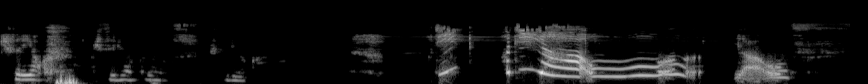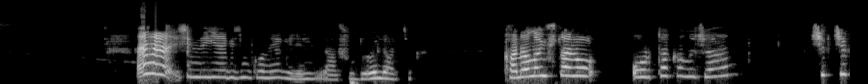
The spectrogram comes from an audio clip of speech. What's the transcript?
Küfür yok. Küfür yok. Küfür yok. Hadi. Hadi ya. Oo. Ya of. Şimdi yine bizim konuya gelelim. Ya şurada öyle artık. Kanala 3 tane ortak alacağım. Çık çık.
